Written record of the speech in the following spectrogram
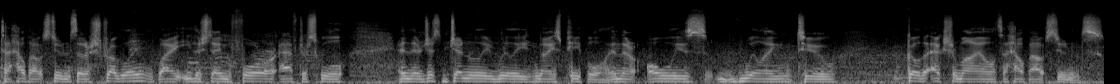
to help out students that are struggling by either staying before or after school. And they're just generally really nice people and they're always willing to go the extra mile to help out students.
